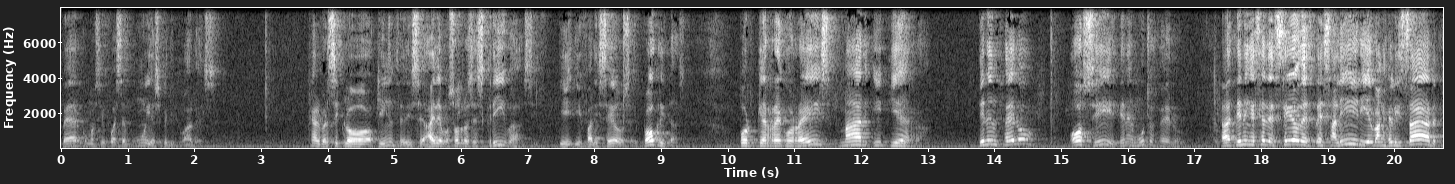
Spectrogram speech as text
ver como si fuesen muy espirituales. El versículo 15 dice, hay de vosotros escribas y, fariseos, hipócritas, porque recorréis mar y tierra. ¿Tienen celo? Oh, sí, tienen mucho celo. Ah, tienen ese deseo de, salir y evangelizar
